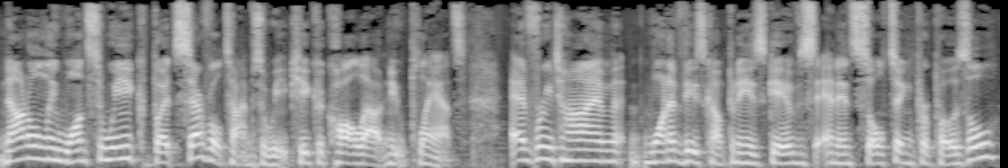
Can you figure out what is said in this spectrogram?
not only once a week, but several times a week, he could call out new plants. Every time one of these companies gives an insulting proposal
